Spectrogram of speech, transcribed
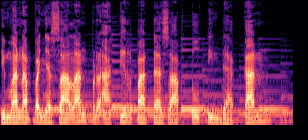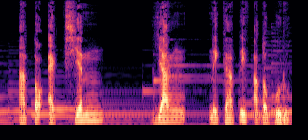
di mana penyesalan berakhir pada satu tindakan atau action yang negatif atau buruk.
